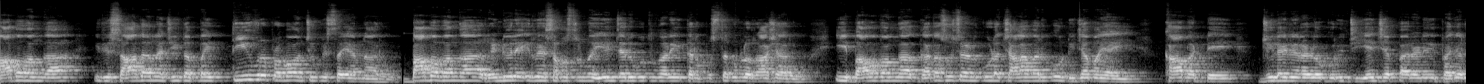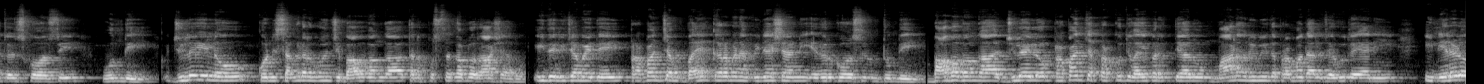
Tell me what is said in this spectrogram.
బాబవంగా ఇది సాధారణ జీవితంపై తీవ్ర ప్రభావం చూపిస్తాయి అన్నారు. బాబవంగా రెండు వేల ఇరవై సంవత్సరంలో ఏం జరుగుతుందని తన పుస్తకంలో రాశారు. ఈ బాబవంగా గత సూచనలు కూడా చాలా వరకు నిజమయ్యాయి. కాబట్టి జూలై నెలలో గురించి ఏం చెప్పారనేది ప్రజలు తెలుసుకోవాల్సి ఉంది. జూలైలో కొన్ని సంఘటనల గురించి భావంగా తన పుస్తకంలో రాశారు. ఇది నిజమైతే ప్రపంచం భయంకరమైన వినాశాన్ని ఎదుర్కోవాల్సి ఉంటుంది. బాబవంగా జూలైలో ప్రపంచ ప్రకృతి వైపరీత్యాలు మానవ నిర్మిత ప్రమాదాలు జరుగుతాయని ఈ నెలలో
